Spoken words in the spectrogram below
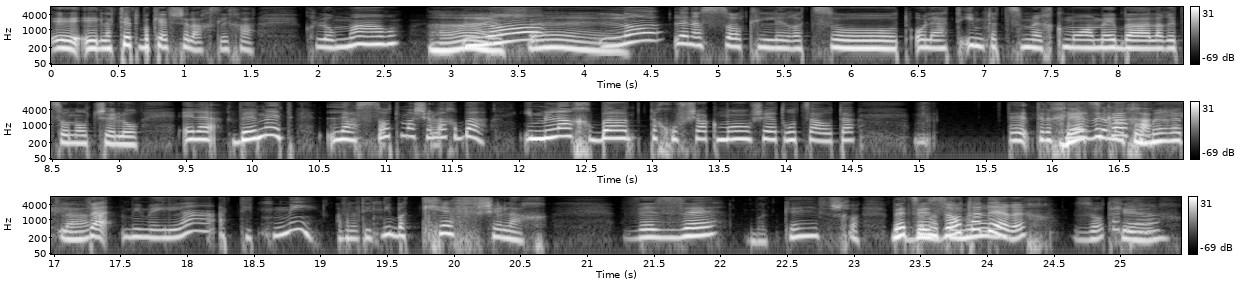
אה, אה, לתת בכיף שלך, סליחה. כלומר, אה, לא, יפה. לא לנסות לרצות או להתאים את עצמך כמו המבה לרצונות שלו, אלא באמת, לעשות מה שלך בא. אם לך בא את החופשה כמו שאת רוצה אותה, תלכי על זה בעצם את ככה. אומרת לה, וממילא את תתני, אבל את תתני בכיף שלך. וזה, בכיף שלך. בעצם את וזאת אומרת... הדרך, זאת כן. הדרך,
